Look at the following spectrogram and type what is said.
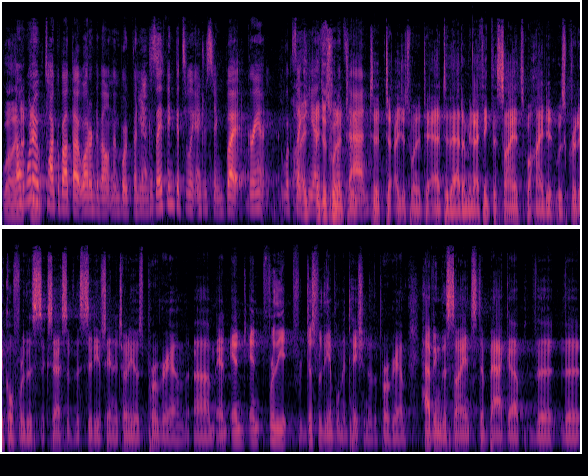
well, I want to talk about that water development board funding because yes. I think it's really interesting. But Grant looks like I, he has I just wanted to, to, to, to, I just wanted to add to that. I mean, I think the science behind it was critical for the success of the city of San Antonio's program, um, and and and for the for, just for the implementation of the program, having the science to back up the the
